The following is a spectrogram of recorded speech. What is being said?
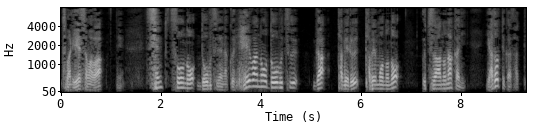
つまりイエス様は、ね、戦争の動物ではなく平和の動物が 食べる食べ物の器の中に宿ってくださって、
